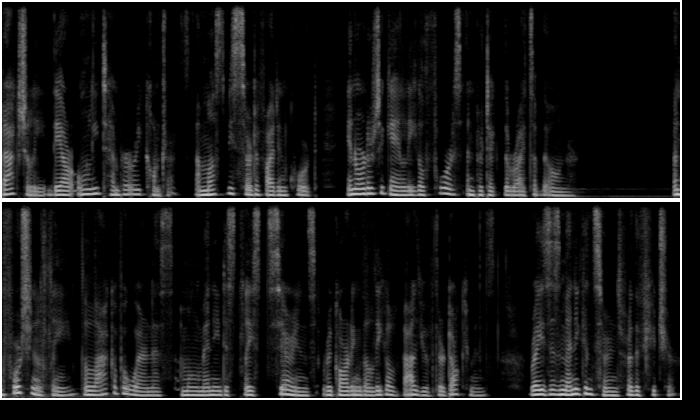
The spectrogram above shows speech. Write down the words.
but actually they are only temporary contracts that must be certified in court in order to gain legal force and protect the rights of the owner. Unfortunately, the lack of awareness among many displaced Syrians regarding the legal value of their documents raises many concerns for the future.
